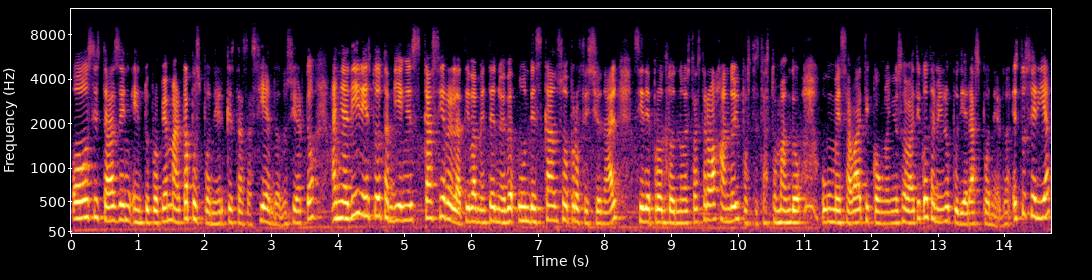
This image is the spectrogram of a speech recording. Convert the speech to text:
o si estás en, en, tu propia marca, pues poner qué estás haciendo, ¿no es cierto? Añadir esto también es casi relativamente nuevo, un descanso profesional, si de pronto no estás trabajando y pues te estás tomando un mes sabático, un año sabático, también lo pudieras poner, ¿no? Esto sería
